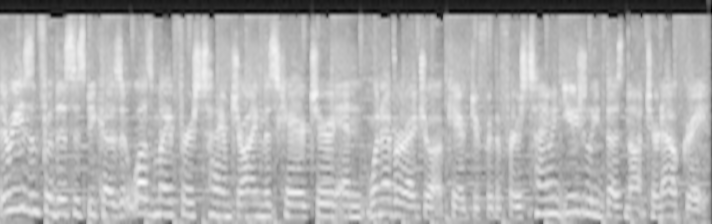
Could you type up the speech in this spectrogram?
The reason for this is because it was my first time drawing this character, and whenever I draw a character for the first time, it usually does not turn out great.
